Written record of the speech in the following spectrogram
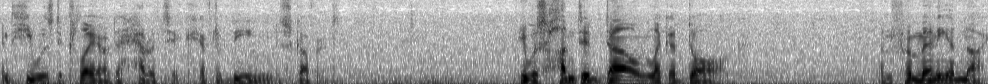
and he was declared a heretic after being discovered. He was hunted down like a dog, and for many a night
